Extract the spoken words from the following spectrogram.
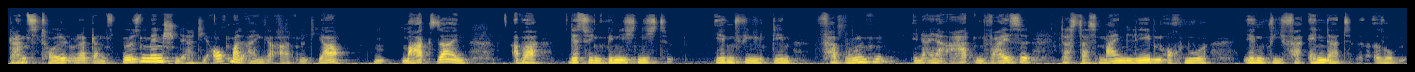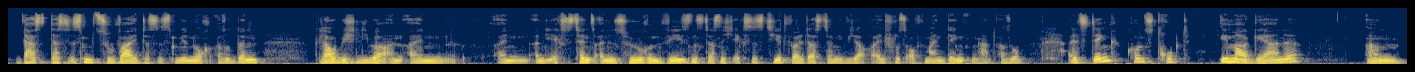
ganz tollen oder ganz bösen Menschen. Der hat die auch mal eingeatmet. Ja, mag sein. Aber deswegen bin ich nicht irgendwie mit dem verbunden in einer Art und Weise, dass das mein Leben auch nur irgendwie verändert. Also das, das ist mir zu weit. Das ist mir noch, also dann glaube ich lieber an, ein, ein, an die Existenz eines höheren Wesens, das nicht existiert, weil das dann wieder Einfluss auf mein Denken hat. Also als Denkkonstrukt immer gerne, ähm,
